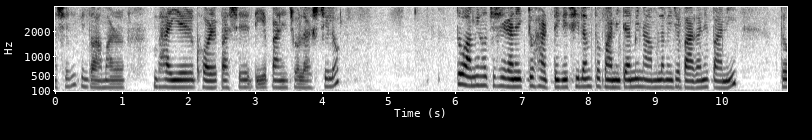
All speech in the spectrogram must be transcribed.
আসেনি, কিন্তু আমার ভাইয়ের ঘরের পাশে দিয়ে পানি চলে আসছিল। তো আমি হচ্ছে সেখানে একটু হাঁটতে গেছিলাম, তো পানিতে আমি নামলাম এই যে বাগানে পানি। তো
